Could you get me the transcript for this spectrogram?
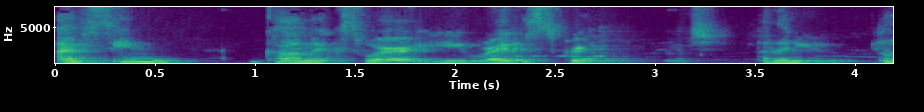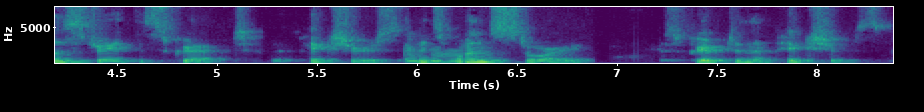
I've seen comics where you write a script and then you illustrate the script with pictures, and it's Mhm. one story, the script and the pictures.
